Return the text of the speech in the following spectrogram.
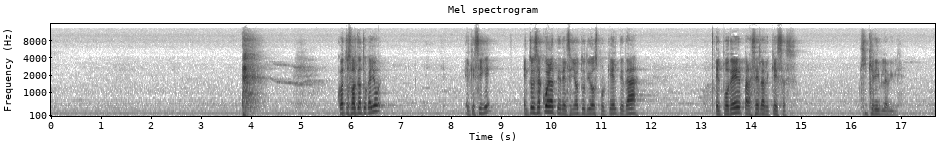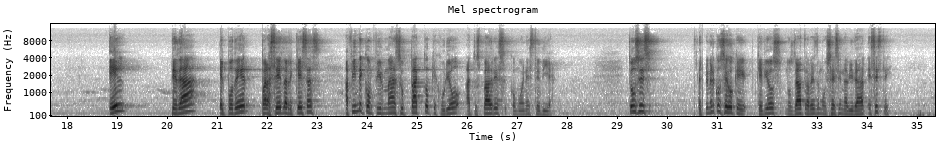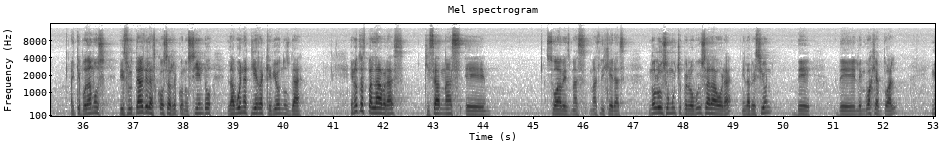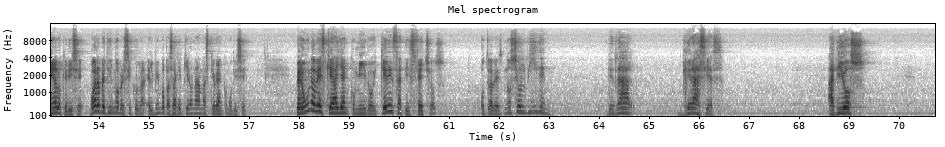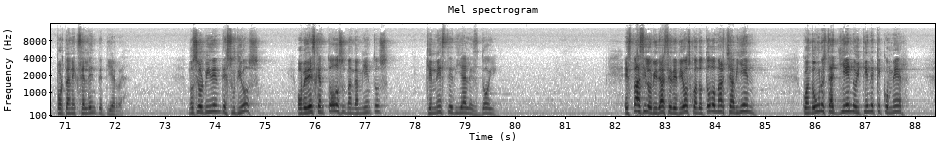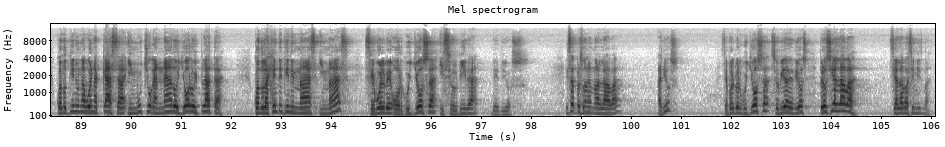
¿Cuántos faltan, Tocayo? El que sigue. Entonces acuérdate del Señor tu Dios porque Él te da el poder para hacer las riquezas. Qué increíble la Biblia. Él te da el poder para hacer las riquezas a fin de confirmar su pacto que juró a tus padres como en este día. Entonces, el primer consejo que, que Dios nos da a través de Moisés en Navidad es este, el que podamos disfrutar de las cosas reconociendo la buena tierra que Dios nos da. En otras palabras, quizá más eh, suaves, más, más ligeras. No lo uso mucho, pero lo voy a usar ahora en la versión de, de lenguaje actual. Mira lo que dice. Voy a repetir el mismo versículo, el mismo pasaje, quiero nada más que vean cómo dice. Pero una vez que hayan comido y queden satisfechos, otra vez, no se olviden de dar gracias a Dios por tan excelente tierra. No se olviden de su Dios. Obedezcan todos sus mandamientos que en este día les doy. Es fácil olvidarse de Dios cuando todo marcha bien, cuando uno está lleno y tiene que comer, cuando tiene una buena casa y mucho ganado y oro y plata, cuando la gente tiene más y más, se vuelve orgullosa y se olvida de Dios. Esa persona no alaba a Dios. Se vuelve orgullosa, se olvida de Dios, pero sí alaba, se alaba a sí misma.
